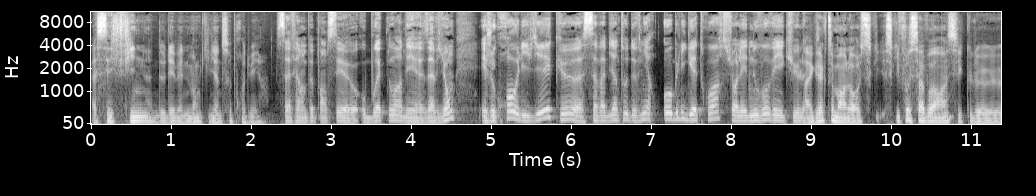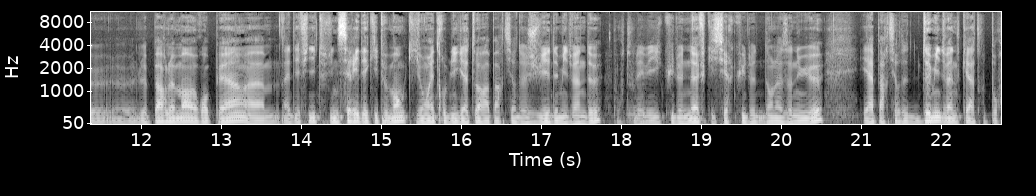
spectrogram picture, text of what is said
assez fine de l'événement qui vient de se produire. Ça fait un peu penser euh, aux boîtes noires des avions. Et je crois, Olivier, que euh, ça va bientôt devenir obligatoire sur les nouveaux véhicules. Ah, exactement. Alors, ce qu'il faut savoir, hein, c'est que le, le, Parlement européen a, a, défini toute une série d'équipements qui vont être obligatoires à partir de juillet 2022 pour tous les véhicules neufs qui circulent dans la zone UE et à partir de 2024 pour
